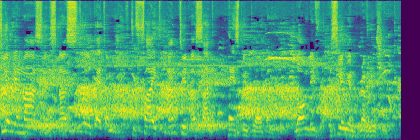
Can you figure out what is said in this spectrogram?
Syrian masses are still determined to fight until Assad has been brought down. Long live the Syrian revolution.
